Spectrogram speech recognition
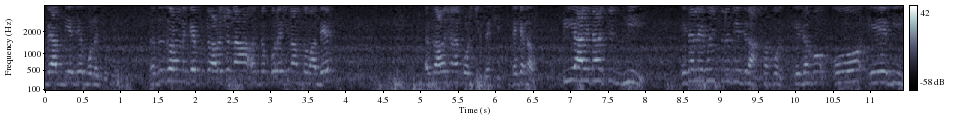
গ্র্যাপ দিয়ে দিয়ে বলে দিবে। দুই ধরনের গ্র্যাপ একটু আলোচনা হয়তো করেছিলাম তোমাদের। একটু আলোচনা করছি, দেখি, দেখে নাও। পি আর এটা হচ্ছে ভি এটা লেখো চিত্র দিয়ে দিলাম সাপোজ এই দেখো ও এ বি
